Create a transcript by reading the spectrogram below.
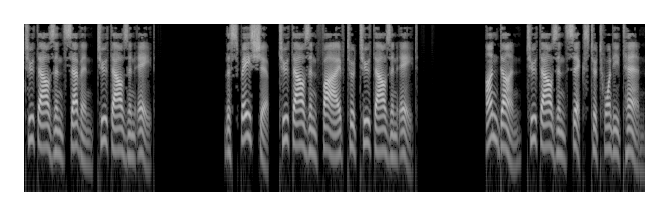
2007 2008 the Spaceship 2005 to 2008 Undone 2006 to 2010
